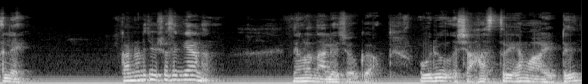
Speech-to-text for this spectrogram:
അല്ലേ? കണ്ണടച്ച് വിശ്വസിക്കുകയാണ്. നിങ്ങളൊന്ന് ആലോചിച്ച് നോക്കുക. ഒരു ശാസ്ത്രീയമായിട്ട്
